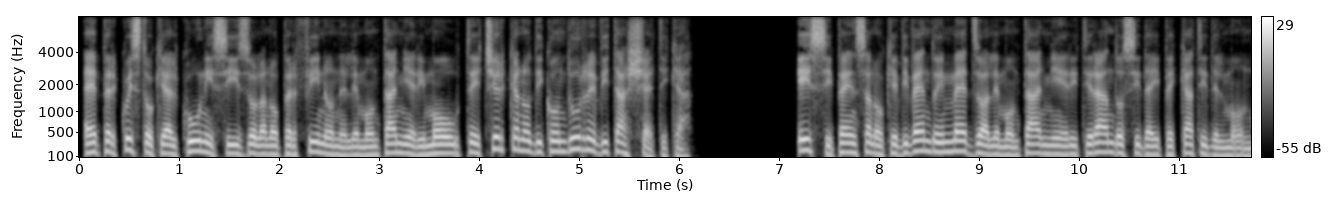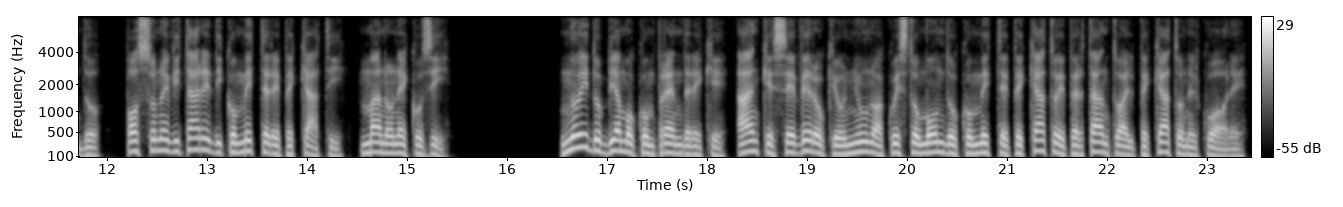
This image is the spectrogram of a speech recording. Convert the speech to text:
È per questo che alcuni si isolano perfino nelle montagne rimote e cercano di condurre vita ascetica. Essi pensano che vivendo in mezzo alle montagne e ritirandosi dai peccati del mondo, possono evitare di commettere peccati, ma non è così. Noi dobbiamo comprendere che, anche se è vero che ognuno a questo mondo commette peccato e pertanto ha il peccato nel cuore,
